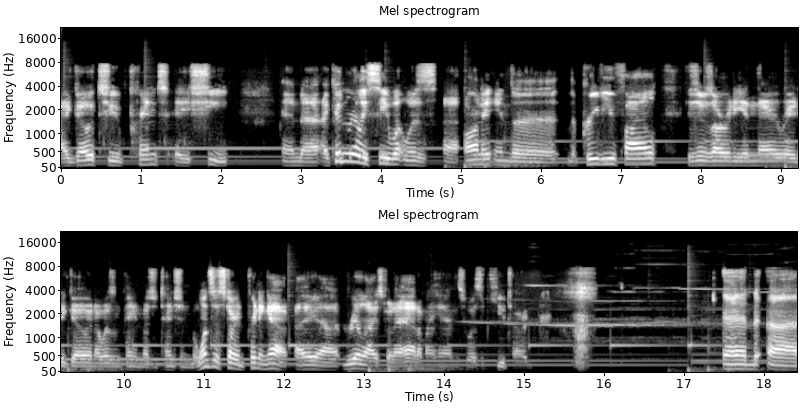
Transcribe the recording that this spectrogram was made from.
I go to print a sheet and uh, I couldn't really see what was uh, on it in the the preview file because it was already in there ready to go and I wasn't paying much attention. But once it started printing out, I uh, realized what I had on my hands was a Q-tard, and uh,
